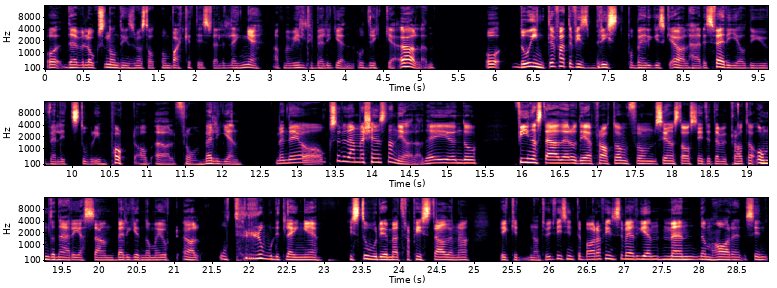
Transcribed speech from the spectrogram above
och det är väl också någonting som har stått på en bucket list väldigt länge, att man vill till Belgien och dricka ölen. Och då inte för att det finns brist på belgisk öl här i Sverige och det är ju väldigt stor import av öl från Belgien. Men det är också det där med känslan att göra. Det är ju ändå fina städer och det jag pratade om från senaste avsnittet där vi pratade om den här resan. Belgien, de har gjort öl otroligt länge. Historier med trappistöderna, vilket naturligtvis inte bara finns i Belgien, men de har sin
